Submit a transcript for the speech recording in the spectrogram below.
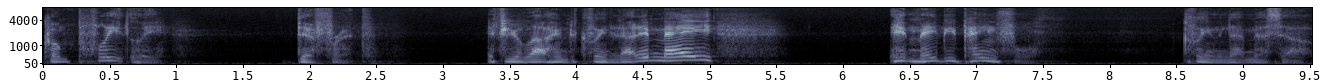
Completely different if you allow him to clean it out. It may, it may be painful cleaning that mess out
